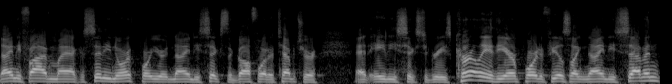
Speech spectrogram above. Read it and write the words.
95 in Myakka City, Northport, you're at 96. The Gulf water temperature at 86 degrees. Currently at the airport, it feels like 97,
